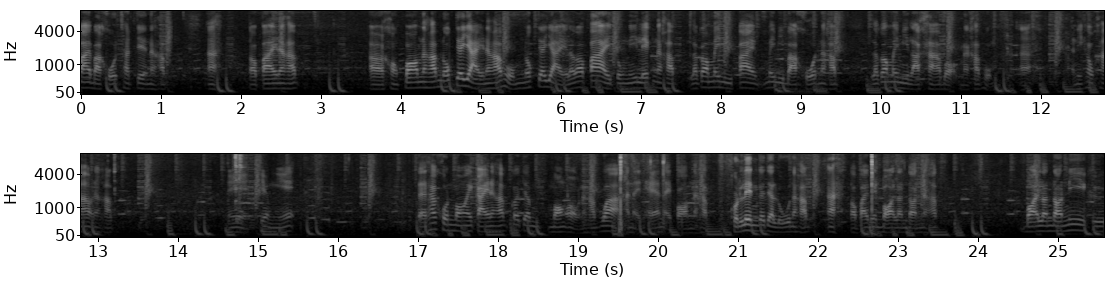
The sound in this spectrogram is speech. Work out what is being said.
ป้ายบาร์โค้ดชัดเจนนะครับอะต่อไปนะครับอของปลอมนะครับ นกจะใหญ่นะครับ ผมนกจะใหญ่แล้วก็ป้ายตรงนี้เล็กนะครับ แล้วก็ไม่มีป้ายไม่มีบาร์โค้ดนะครับ แล้วก็ไม่มีราคาบอกนะครับผมอะอันนี้คร่าวๆนะครับนี่เทียบอย่างนี้ แต่ถ้าคนมองไกลๆนะครับ ก็จะมองออกนะครับว่าอันไหนแท้อันไหนปลอมนะครับ คนเล่นก็จะรู้นะครับอะต่อไปเป็นบอยลอนดอนนะครับบอยลอนดอนนี่คือ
